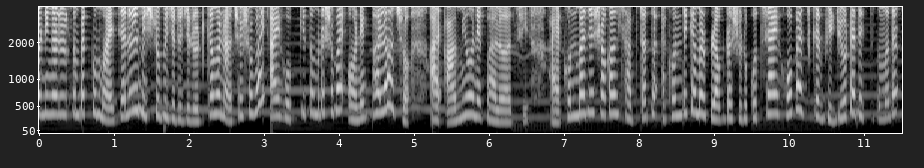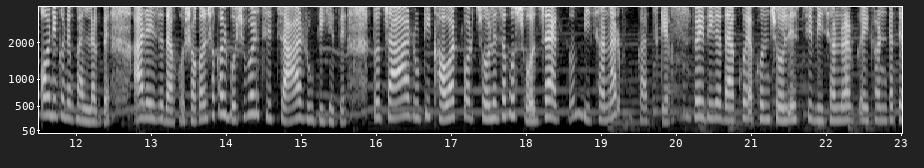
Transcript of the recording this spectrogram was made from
Morning and welcome back my channel মিস্টু বিজুটি জুরুট কেমন আছো সবাই? আই হোপ কি তোমরা সবাই অনেক ভালো আছো, আর আমিও অনেক ভালো আছি। আর এখন বাজে সকাল সাতটা, তো এখন থেকে আমার ব্লগটা শুরু করছে। আই হোপ আজকের ভিডিওটা দেখতে তোমাদের অনেক অনেক ভালো লাগবে। আর এই যে দেখো, সকাল সকাল বসে পড়েছি চা আর রুটি খেতে। তো চা আর রুটি খাওয়ার পর চলে যাব সোজা একদম বিছানার কাজকে। তো এইদিকে দেখো, এখন চলে এসেছি বিছানার এইখানটাতে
